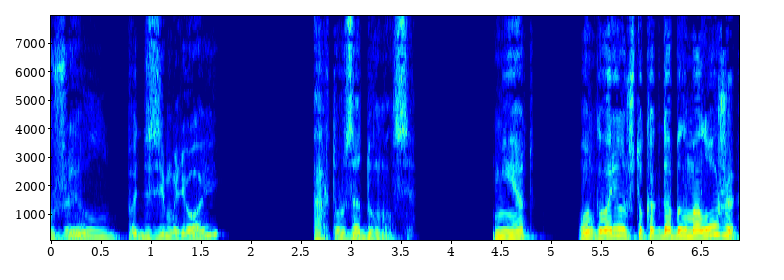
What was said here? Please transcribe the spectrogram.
жил под землей?» Артур задумался. «Нет, он говорил, что когда был моложе,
